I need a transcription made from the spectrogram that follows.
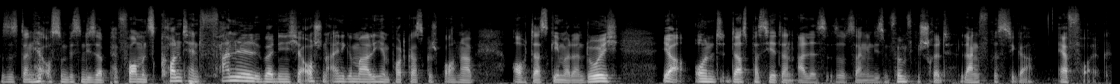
Das ist dann ja auch so ein bisschen dieser Performance-Content-Funnel, über den ich ja auch schon einige Male hier im Podcast gesprochen habe. Auch das gehen wir dann durch. Ja, und das passiert dann alles sozusagen in diesem fünften Schritt langfristiger Erfolg.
